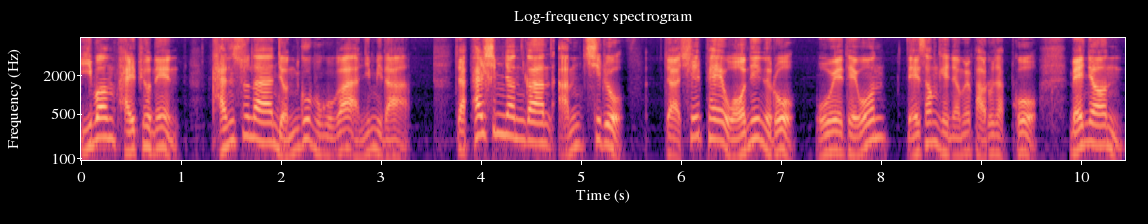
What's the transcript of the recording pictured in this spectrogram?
이번 발표는 단순한 연구 보고가 아닙니다. 자 80년간 암 치료 자 실패의 원인으로 오해돼 온 내성 개념을 바로잡고 매년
